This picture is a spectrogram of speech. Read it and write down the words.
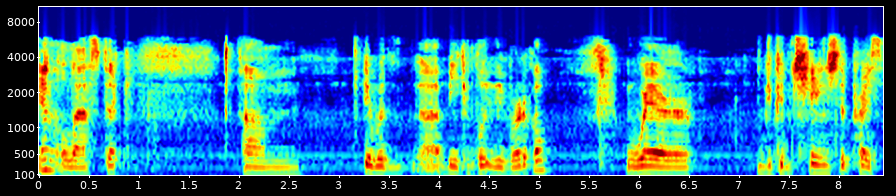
inelastic, um, it would uh, be completely vertical, where you could change the price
